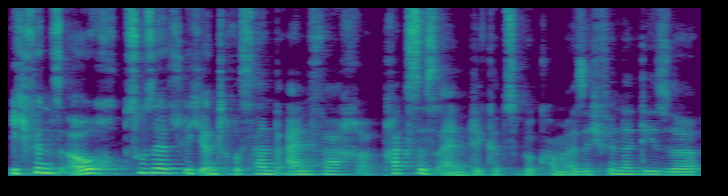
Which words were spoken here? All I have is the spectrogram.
ich finde es auch zusätzlich interessant, einfach Praxiseinblicke zu bekommen. Also ich finde, diese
